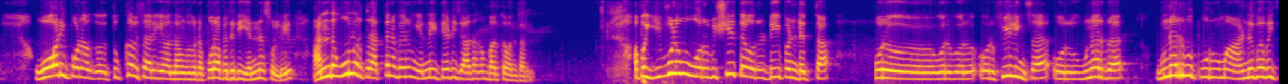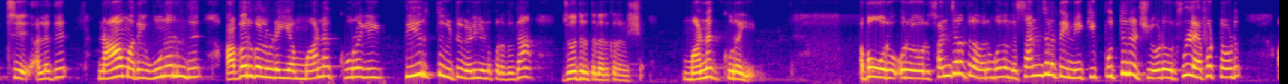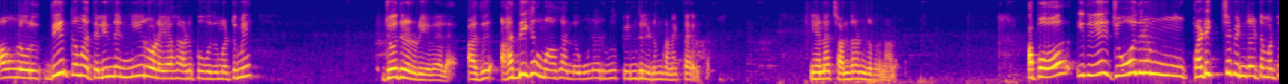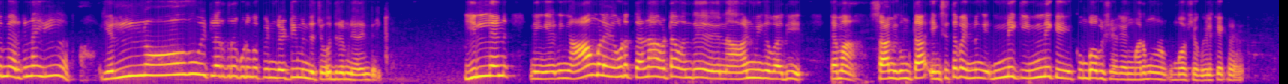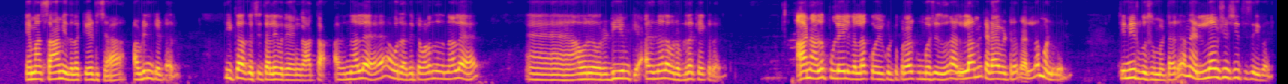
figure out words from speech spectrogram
ஓடி போன துக்க விசாரிக்க வந்தவங்க கிட்ட பூரா பத்திட்டு என்ன சொல்லி அந்த ஊர்ல இருக்கிற அத்தனை பேரும் என்னை தேடி ஜாதகம் பார்க்க வந்தார்கள். அப்போ இவ்வளவு ஒரு விஷயத்த ஒரு டீப் அண்ட் டெத்தாக ஒரு ஒரு ஒரு ஒரு ஃபீலிங்ஸை ஒரு உணர்வை உணர்வு பூர்வமாக அனுபவிச்சு அல்லது நாம் அதை உணர்ந்து அவர்களுடைய மனக்குறையை தீர்த்து விட்டு வெளியனுப்புறது தான் ஜோதிடத்தில் இருக்கிற விஷயம். மனக்குறையை. அப்போ ஒரு ஒரு ஒரு சஞ்சலத்தில் வரும்போது அந்த சஞ்சலத்தை நீக்கி புத்துணர்ச்சியோடு ஒரு ஃபுல் எஃபர்ட்டோடு அவங்கள ஒரு தீர்க்கமாக தெளிந்த நீரோடையாக அனுப்புவது மட்டுமே ஜோதிடருடைய வேலை. அது அதிகமாக அந்த உணர்வு பெண்களிடம் கனெக்ட் ஆயிருக்கும். ஏன்னா சந்திரன்கிறதுனால. அப்போ இது ஜோதிடம் படிச்ச பெண்கள்கிட்ட மட்டுமே இருக்குன்னா இல்லப்பா. எல்லா வீட்டுல இருக்கிற குடும்ப பெண்கள்கிட்டயும் இந்த ஜோதிடம் நிறைந்திருக்கு. இல்லைன்னு நீங்க நீங்க ஆம்பளைங்க கூட தெனாவட்டா வந்து நான் ஆன்மீகவாதி. ஏமா சாமி கும்பிட்டா? எங்க சித்தப்பா இன்னும் இன்னைக்கு இன்னைக்கு கும்பாபிஷேகம் எங்க மருமகன் கும்பாபிஷேகம் கோயில் கேட்குறாரு ஏமா சாமி இதெல்லாம் கேட்டுச்சா? அப்படின்னு கேட்டார். தீகா கட்சி தலைவர் எங்கள் ஆத்தா. அதனால அவர் அதுகிட்ட வளர்ந்ததுனால அவர் ஒரு டிஎம்கே அதனால அவர் அப்படி தான் கேட்குறாரு ஆனாலும் பிள்ளைகளுக்கெல்லாம் கோயில் கூட்டு போகிறார் கும்பாபிஷேகம் எல்லாமே கிடா வெட்டுறாரு எல்லாம் பண்ணுவார். திண்ணீர் பூச மாட்டார் ஆனால் எல்லா விஷயத்தையும் செய்வார்.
